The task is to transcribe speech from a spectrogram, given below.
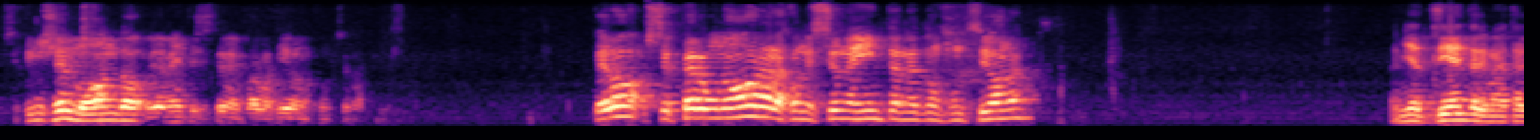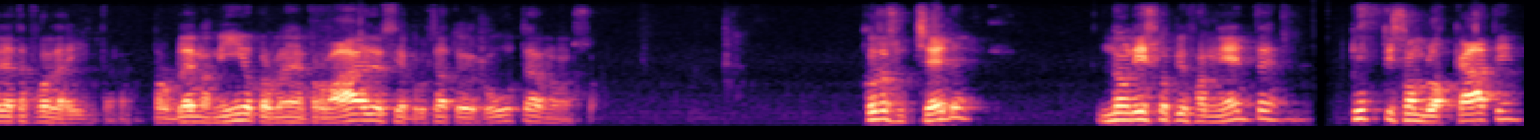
Se finisce il mondo, ovviamente il sistema informativo non funziona più. Però se per un'ora la connessione internet non funziona, la mia azienda rimane tagliata fuori da internet. Problema mio, problema del provider, si è bruciato il router, non lo so. Cosa succede? Non riesco più a fare niente? Tutti sono bloccati?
